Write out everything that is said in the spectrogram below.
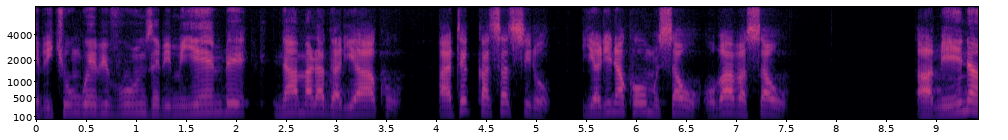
ebicungwa ebivunze bimiyembe n'amala galyako. Ate kasasiro yalinako omusawo oba abasawo. Amiina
